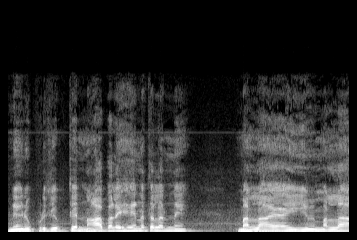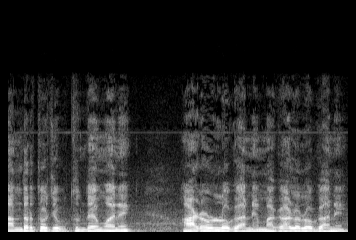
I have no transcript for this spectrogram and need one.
నేను ఇప్పుడు చెబితే నా బలహీనతలన్నీ మళ్ళా ఈమె మళ్ళా అందరితో చెబుతుందేమో అని ఆడవాళ్ళలో కానీ మగాళ్ళలో కానీ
